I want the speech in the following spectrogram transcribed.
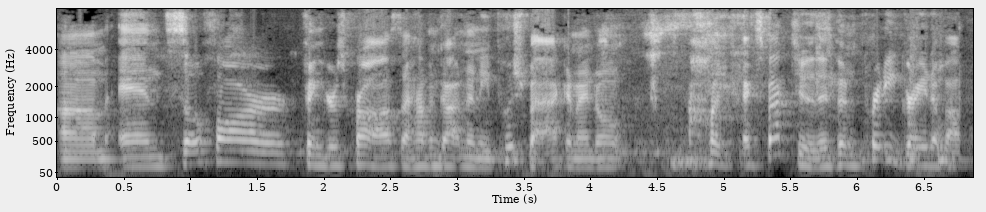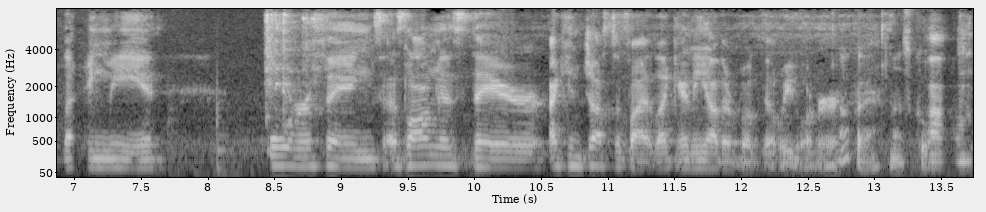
Um, and so far, fingers crossed, I haven't gotten any pushback, and I don't like, expect to. They've been pretty great about letting me order things as long as they're I can justify it like any other book that we order. Okay, that's cool. Um,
